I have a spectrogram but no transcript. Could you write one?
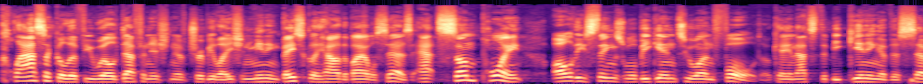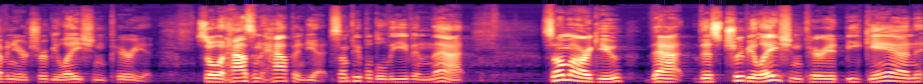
classical, if you will, definition of tribulation, meaning basically how the Bible says at some point, all these things will begin to unfold, okay? And that's the beginning of this seven year tribulation period. So it hasn't happened yet. Some people believe in that. Some argue that this tribulation period began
